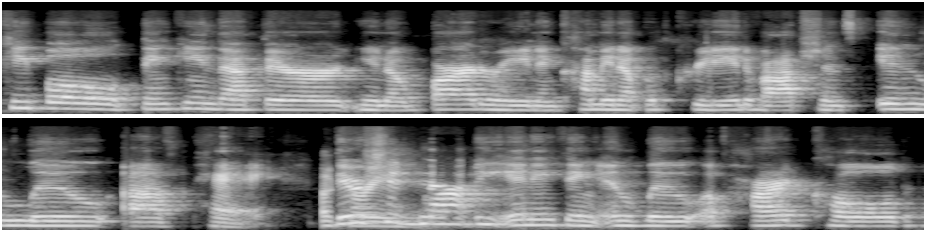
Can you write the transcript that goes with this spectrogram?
people thinking that they're, you know, bartering and coming up with creative options in lieu of pay. Agreed. There should not be anything in lieu of hard cold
